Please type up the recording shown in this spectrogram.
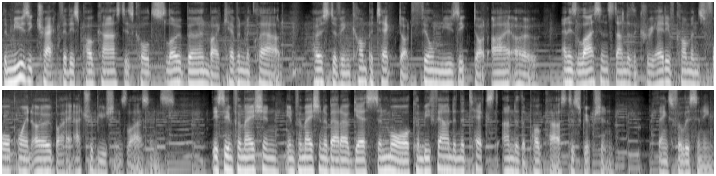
The music track for this podcast is called Slow Burn by Kevin MacLeod, host of incompetech.filmmusic.io, and is licensed under the Creative Commons 4.0 by Attributions license. This information, information about our guests, and more can be found in the text under the podcast description. Thanks for listening.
